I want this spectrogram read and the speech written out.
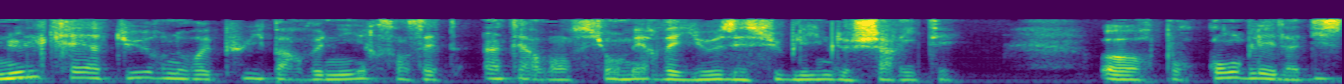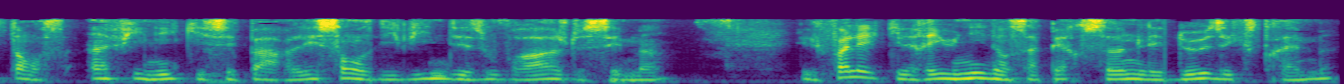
Nulle créature n'aurait pu y parvenir sans cette intervention merveilleuse et sublime de charité. Or, pour combler la distance infinie qui sépare l'essence divine des ouvrages de ses mains, il fallait qu'il réunît dans sa personne les deux extrêmes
